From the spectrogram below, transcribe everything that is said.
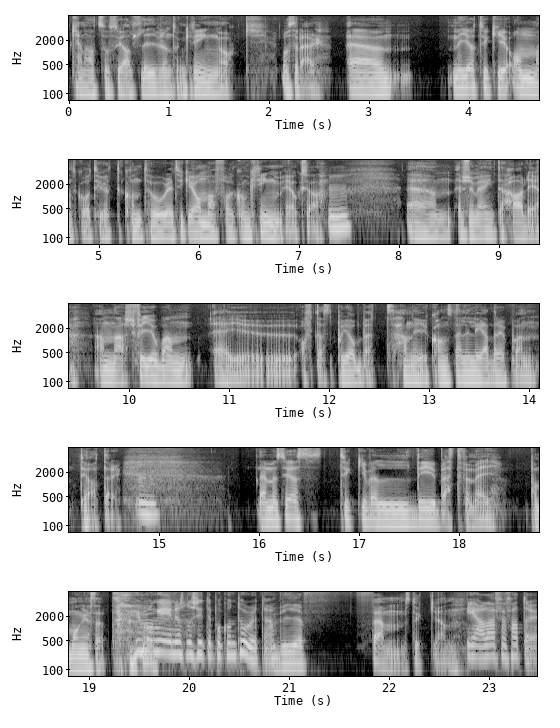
kan ha ett socialt liv runt omkring och, och sådär. Eh, men jag tycker ju om att gå till ett kontor. Jag tycker om att ha folk omkring mig också. Mm. Eh, eftersom jag inte har det annars. För Johan är ju oftast på jobbet. Han är ju konstnärlig ledare på en teater. Mm. Nej, men så jag tycker väl det är ju bäst för mig på många sätt. Hur många är ni som sitter på kontoret då? Vi är fem stycken. Är alla författare?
